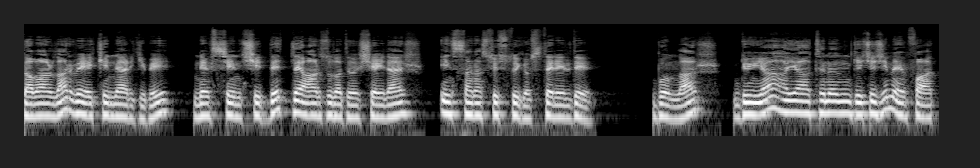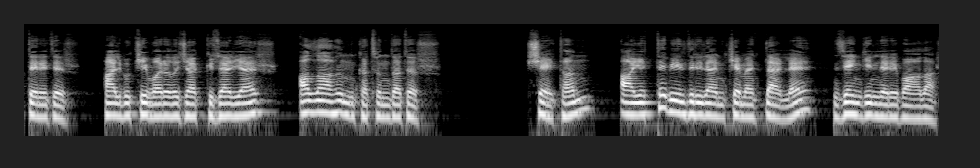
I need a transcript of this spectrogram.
davarlar ve ekinler gibi nefsin şiddetle arzuladığı şeyler insana süslü gösterildi. Bunlar dünya hayatının geçici menfaatleridir. Halbuki varılacak güzel yer Allah'ın katındadır. Şeytan ayette bildirilen kementlerle zenginleri bağlar.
